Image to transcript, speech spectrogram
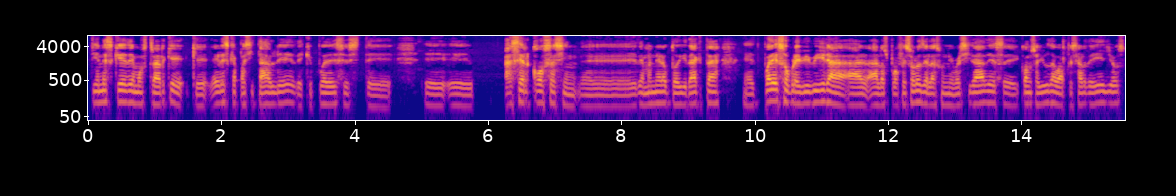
tienes que demostrar que, que eres capacitable, de que puedes, este, eh, eh, hacer cosas eh, de manera autodidacta, eh, puede sobrevivir a, los profesores de las universidades eh, con su ayuda o a pesar de ellos,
